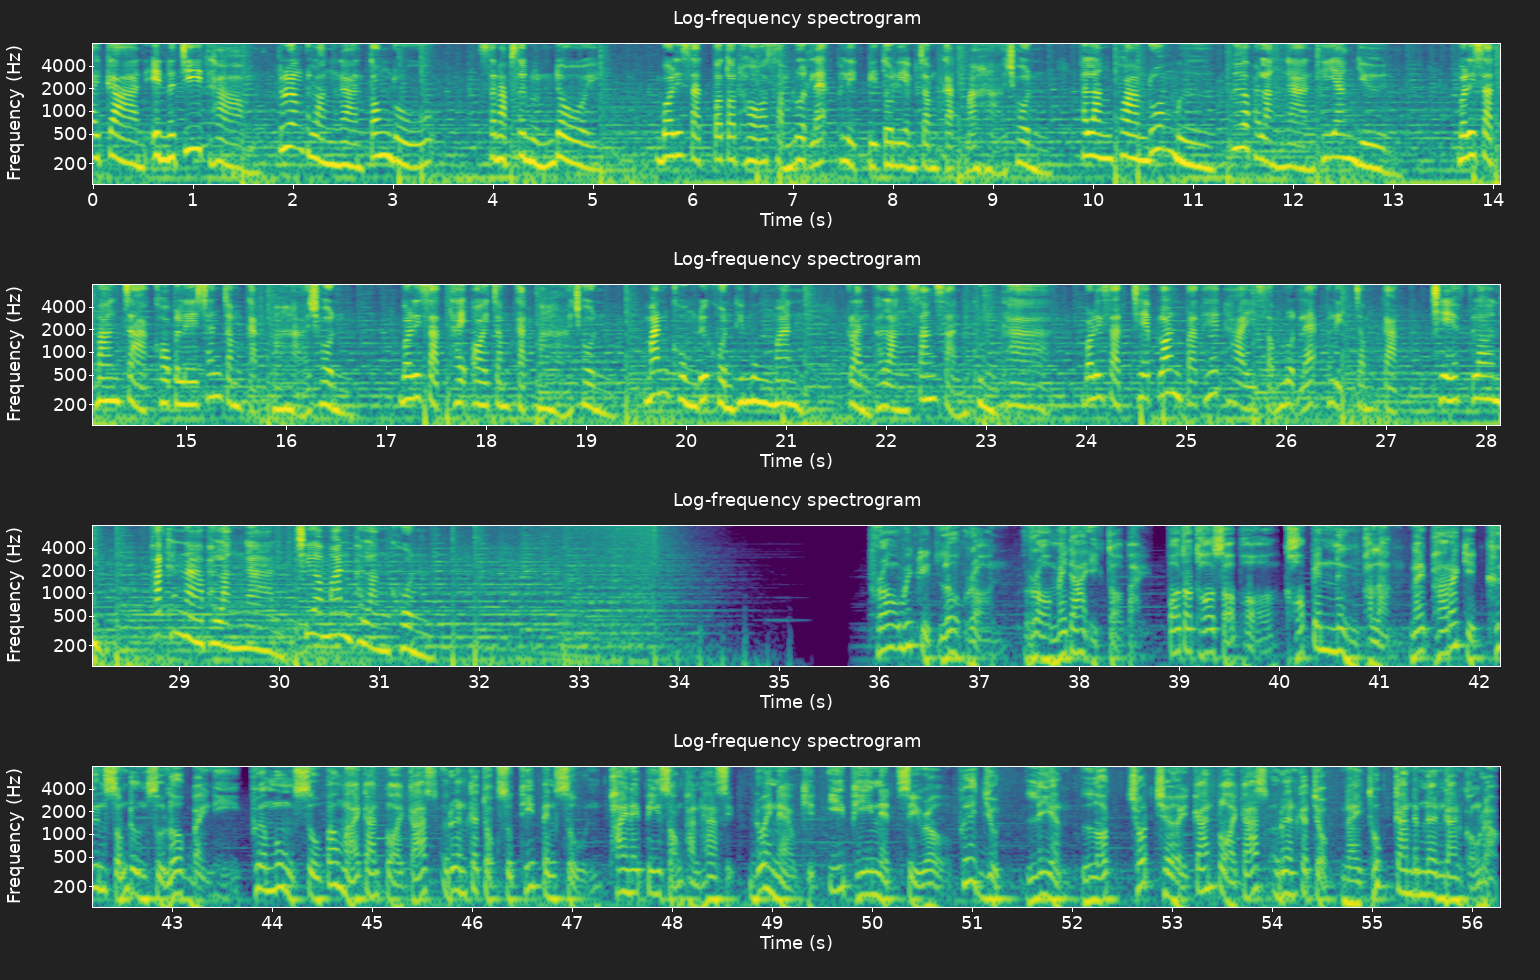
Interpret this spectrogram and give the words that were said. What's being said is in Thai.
รายการ Energy Time เรื่องพลังงานต้องรู้ สนับสนุนโดย บริษัทปตทสำรวจและผลิตปิโตรเลียมจำกัดมหาชน พลังความร่วมมือเพื่อพลังงานที่ยั่งยืน บริษัทบางจากคอร์ปอเรชั่นจำกัดมหาชน บริษัทไทยออยจำกัดมหาชน มั่นคงด้วยคนที่มุ่งมั่น กลั่นพลังสร้างสรรค์คุณค่า บริษัทเชฟลอนประเทศไทยสำรวจและผลิตจำกัดเชฟลอน พัฒนาพลังงานเชื่อมั่นพลังคน เพราะวิกฤตโลกร้อน รอไม่ได้อีกต่อไป ปตทสพขอเป็นหนึ่งพลัง ในภารกิจคืนสมดุลสู่โลกใบนี้ เพื่อมุ่งสู่เป้าหมายการปล่อยก๊าซเรือนกระจกสุดทธิเป็นศูนย์ ภายในปี 2050 ด้วยแนวคิด EP Net Zero เพื่อหยุด เลี่ยง ลด ชดเชย การปล่อยก๊าซเรือนกระจกในทุกการดำเนินงานของเรา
